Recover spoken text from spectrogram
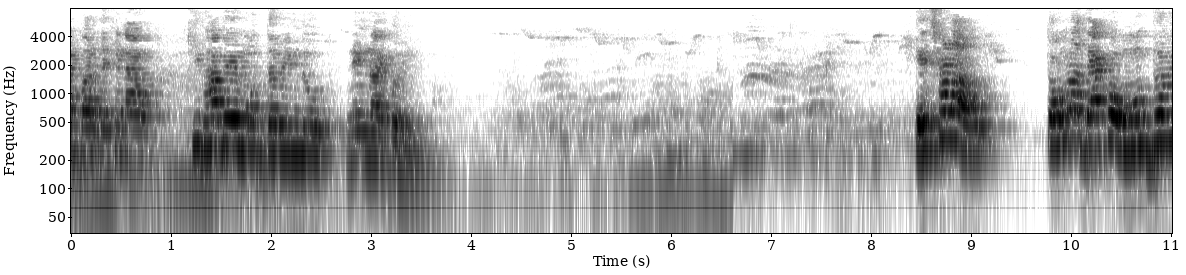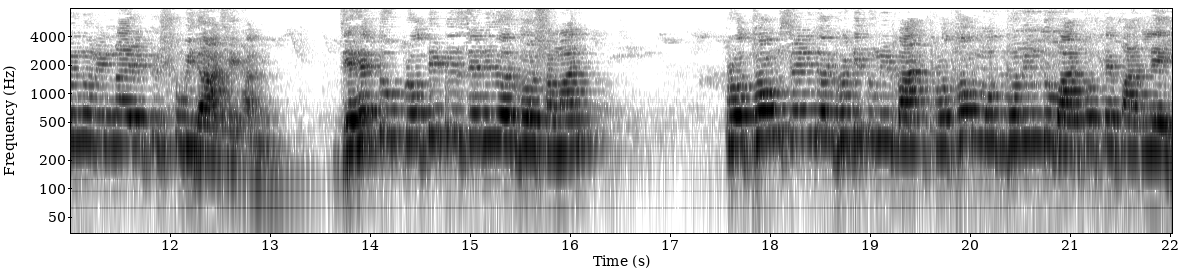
একবার দেখে নাও, কীভাবে মধ্যবিন্দু নির্ণয় করি। এছাড়াও তোমরা দেখো, মধ্যবিন্দু নির্ণয়ের একটু সুবিধা আছে এখানে। যেহেতু প্রতিটি শ্রেণি দৈর্ঘ্য সমান, প্রথম শ্রেণি দৈর্ঘ্যটি তুমি প্রথম মধ্যবিন্দু বার করতে পারলেই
